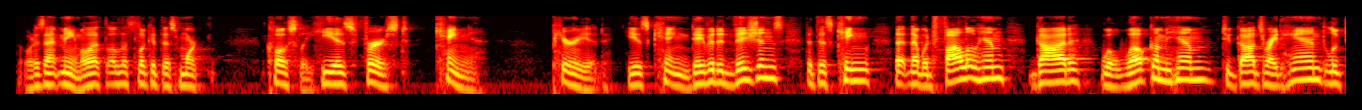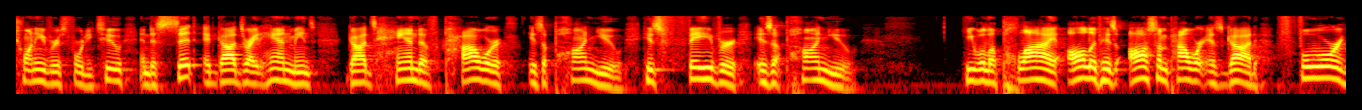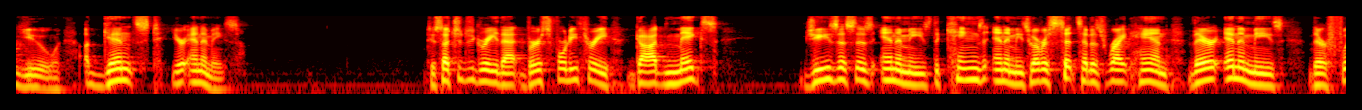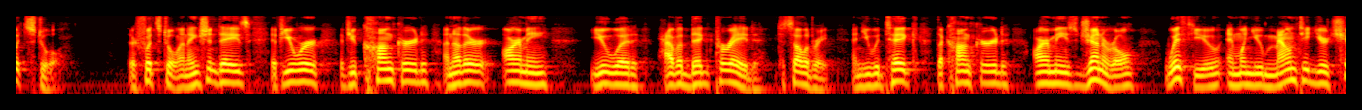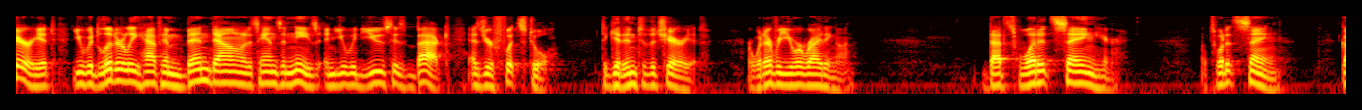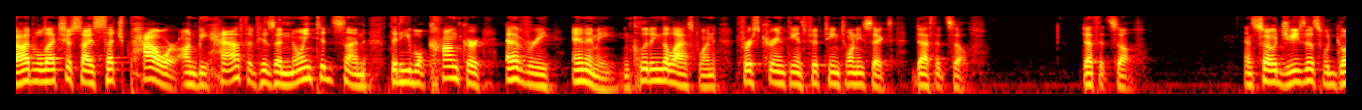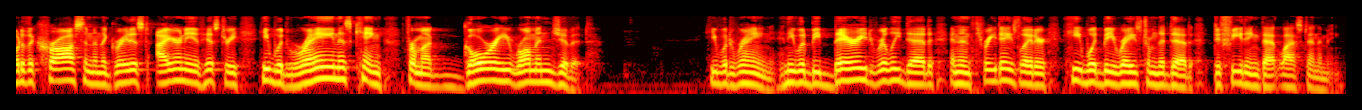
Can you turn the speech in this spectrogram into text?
What does that mean? Well, let, us look at this more closely. He is first king period. He is king. David envisions that this king that, that would follow him, God will welcome him to God's right hand. Luke 20, verse 42. And to sit at God's right hand means God's hand of power is upon you, his favor is upon you. He will apply all of his awesome power as God for you against your enemies. To such a degree that, verse 43, God makes Jesus' enemies, the king's enemies, whoever sits at his right hand, their enemies, their footstool. Their footstool. In ancient days, if you were if you conquered another army, you would have a big parade to celebrate. And you would take the conquered army's general with you, and when you mounted your chariot, you would literally have him bend down on his hands and knees, and you would use his back as your footstool to get into the chariot or whatever you were riding on. That's what it's saying here. That's what it's saying. God will exercise such power on behalf of his anointed son that he will conquer every enemy, including the last one, 1 Corinthians 15 26, death itself. Death itself. And so Jesus would go to the cross, and in the greatest irony of history, he would reign as king from a gory Roman gibbet. He would reign, and he would be buried really dead, and then three days later, he would be raised from the dead, defeating that last enemy.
